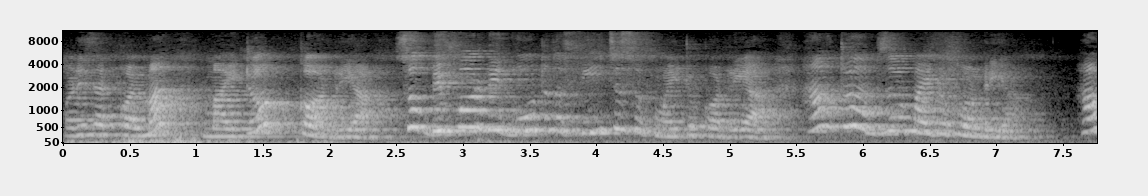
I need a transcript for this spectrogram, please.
What is that called, ma? Mitochondria. So, before we go to the mitochondria, how to observe mitochondria? How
